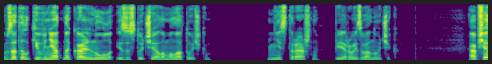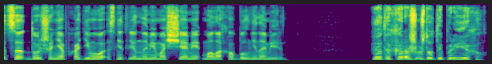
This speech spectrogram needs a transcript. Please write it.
В затылке внятно кольнуло и застучало молоточком. Не страшно, первый звоночек. Общаться дольше необходимого с нетленными мощами Малахов был не намерен. «Это хорошо, что ты приехал»,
